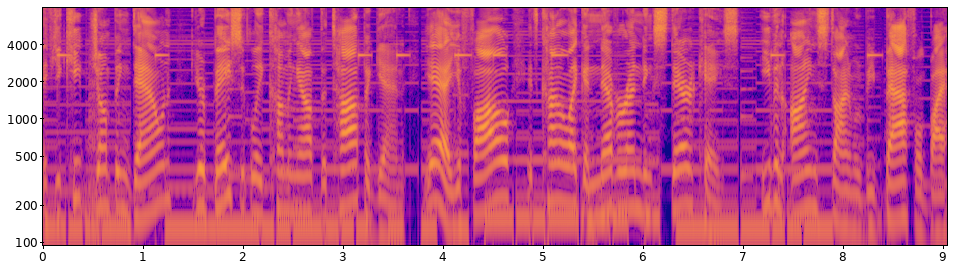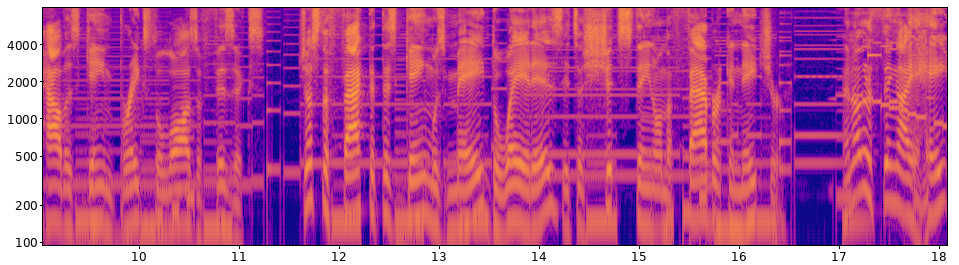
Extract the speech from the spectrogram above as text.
If you keep jumping down, you're basically coming out the top again. Yeah, you follow? It's kind of like a never ending staircase. Even Einstein would be baffled by how this game breaks the laws of physics. Just the fact that this game was made the way it is, it's a shit stain on the fabric of nature. Another thing I hate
